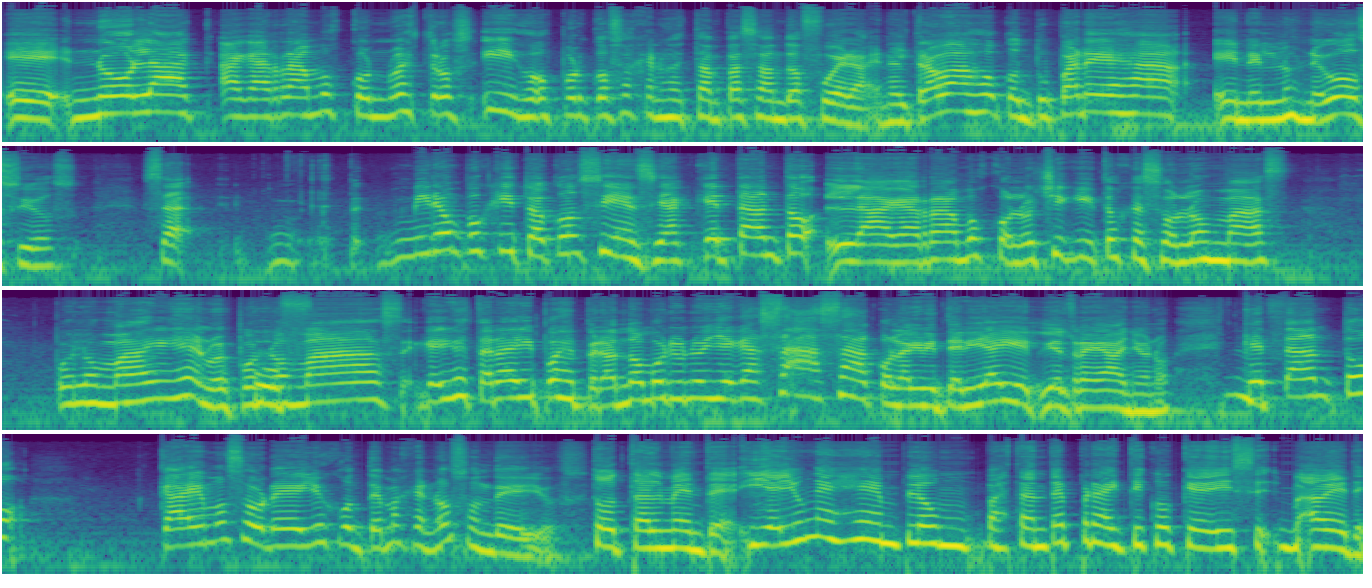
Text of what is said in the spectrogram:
eh, no la agarramos con nuestros hijos por cosas que nos están pasando afuera, en el trabajo, con tu pareja, en los negocios? O sea, mira un poquito a conciencia qué tanto la agarramos con los chiquitos que son los más pues los más ingenuos, pues los más, que ellos están ahí pues esperando amor y uno llega sa, con la gritería y el, regaño, ¿no? ¿Qué tanto caemos sobre ellos con temas que no son de ellos? Totalmente. Y hay un ejemplo bastante práctico que dice, a ver,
